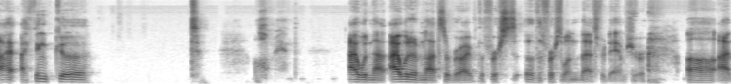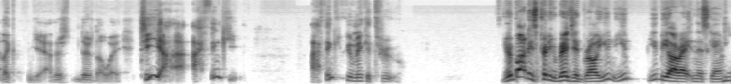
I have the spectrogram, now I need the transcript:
I, I think, uh, t- oh man, I would not, I would have not survived the first, uh, the first one. That's for damn sure. Uh, I like, yeah, there's, there's no way. T, I, I think you, I think you can make it through. Your body's pretty rigid, bro. You you you'd be all right in this game.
